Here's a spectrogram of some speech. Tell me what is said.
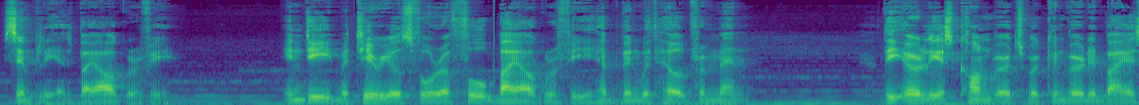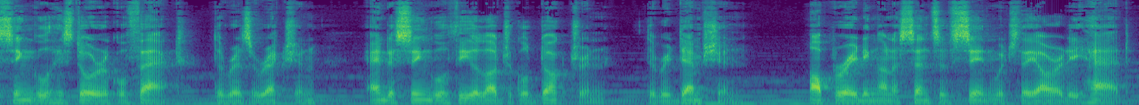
simply as biography. Indeed, materials for a full biography have been withheld from men. The earliest converts were converted by a single historical fact, the resurrection, and a single theological doctrine, the redemption, operating on a sense of sin which they already had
